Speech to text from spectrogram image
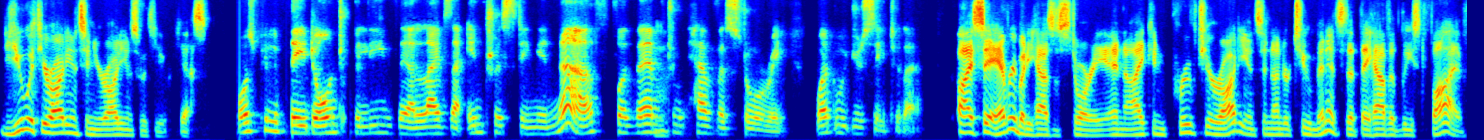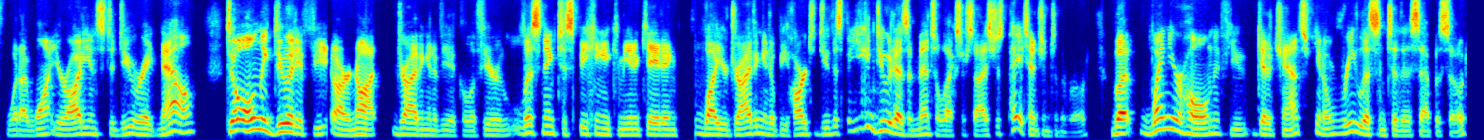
You with your audience and your audience with you. Yes. Most people, they don't believe their lives are interesting enough for them mm. to have a story. What would you say to that? I say everybody has a story, and I can prove to your audience in under two minutes that they have at least five. What I want your audience to do right now to only do it if you are not driving in a vehicle. If you're listening to speaking and communicating while you're driving, it'll be hard to do this, but you can do it as a mental exercise. Just pay attention to the road. But when you're home, if you get a chance, you know, re listen to this episode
